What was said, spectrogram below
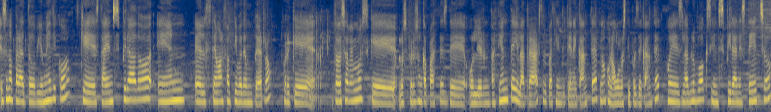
Es un aparato biomédico que está inspirado en el sistema olfactivo de un perro porque todos sabemos que los perros son capaces de oler un paciente y ladrar si el paciente tiene cáncer, ¿no? con algunos tipos de cáncer. Pues la Blue Box se inspira en este hecho.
